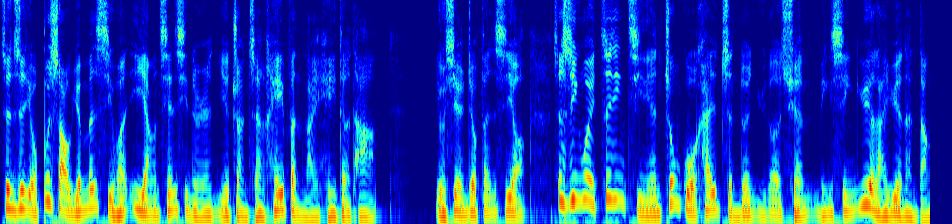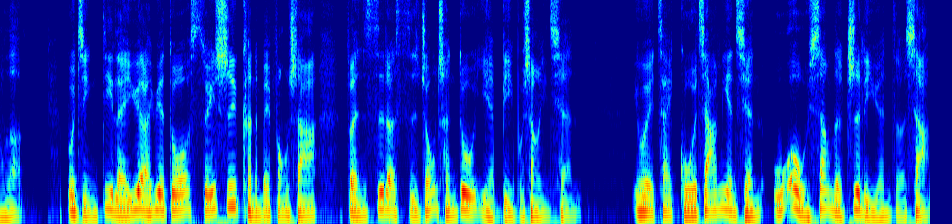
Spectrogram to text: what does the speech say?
甚至有不少原本喜欢易烊千玺的人也转成黑粉来黑特他。有些人就分析哦，这是因为最近几年中国开始整顿娱乐圈，明星越来越难当了。不仅地雷越来越多，随时可能被封杀，粉丝的死忠程度也比不上以前。因为在国家面前无偶像的治理原则下，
